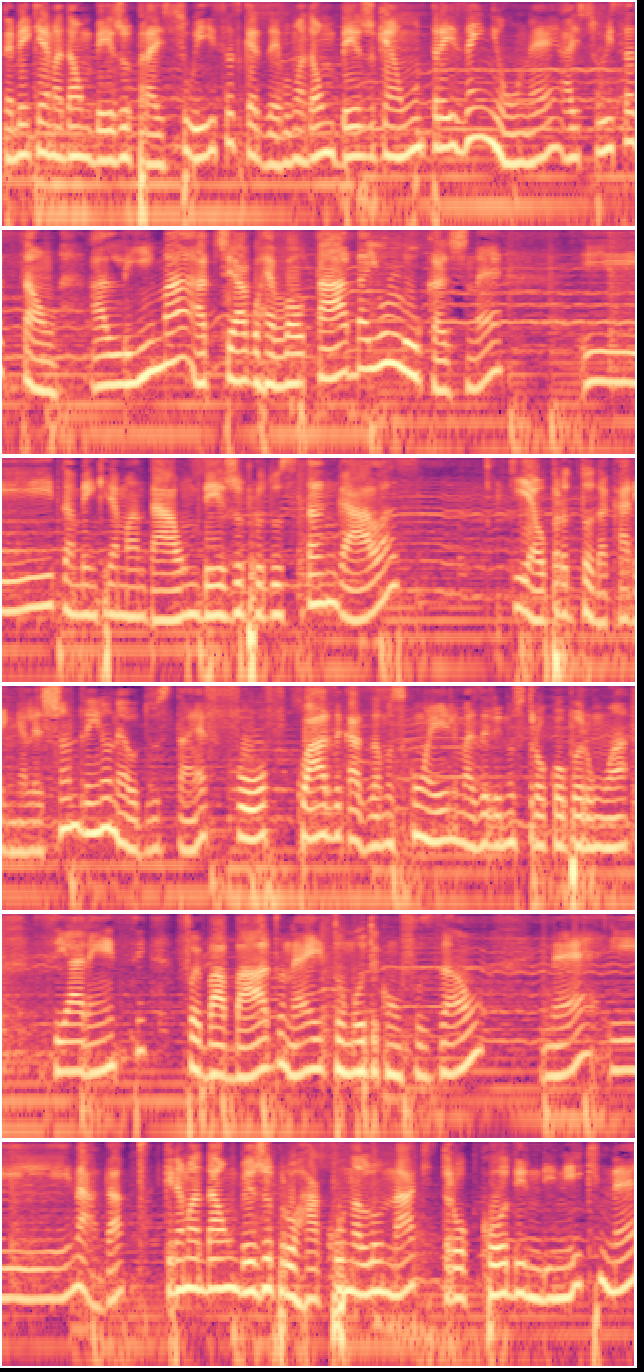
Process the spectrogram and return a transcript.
Também queria mandar um beijo para as suíças, quer dizer, vou mandar um beijo que é um três em um, né? As suíças são a Lima, a Tiago Revoltada e o Lucas, né? E também queria mandar um beijo pro dos Tangalas, que é o produtor da Carinha Alexandrino, né? O Dustan é fofo, quase casamos com ele, mas ele nos trocou por uma cearense. Foi babado, né? E tumulto e confusão, né? E nada. Queria mandar um beijo pro Hakuna Luna, que trocou de, de nick, né?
